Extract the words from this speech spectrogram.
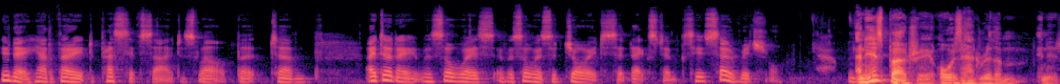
you know, he had a very depressive side as well, but. Um, I don't know. It was always it was always a joy to sit next to him because he was so original. And his poetry always had rhythm in it,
